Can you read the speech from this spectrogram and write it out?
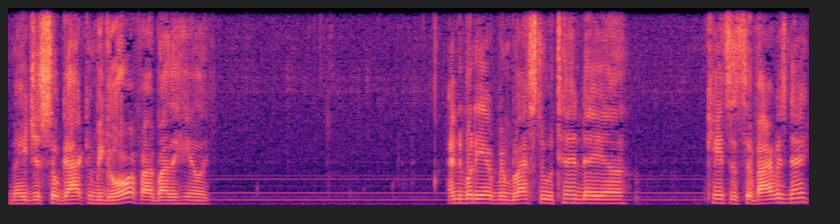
May just so God can be glorified by the healing. Anybody ever been blessed to attend a uh, Cancer Survivors Day?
